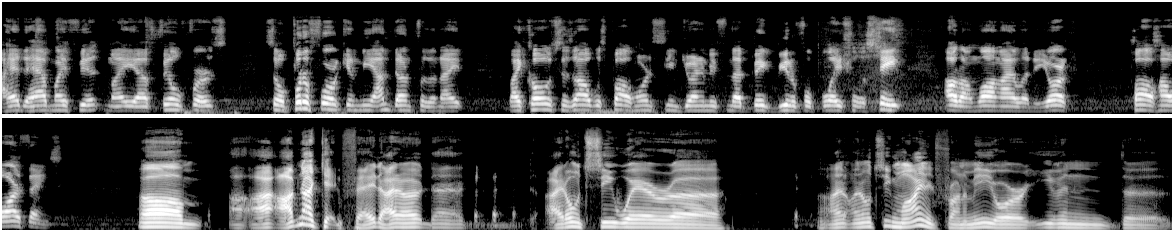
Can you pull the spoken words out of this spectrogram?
I had to have my fit, my uh, fill first. So put a fork in me. I'm done for the night. My co-host, as always, Paul Hornstein, joining me from that big, beautiful palatial estate out on Long Island, New York. Paul, how are things? Um, I, I'm not getting fed. I don't. Uh, I don't see where. Uh, I, I don't see mine in front of me, or even the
